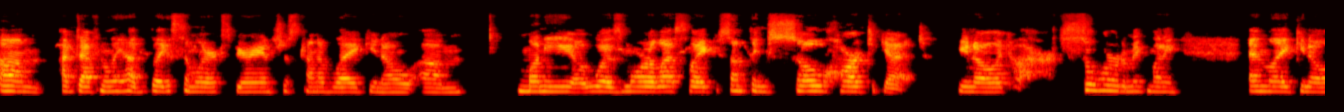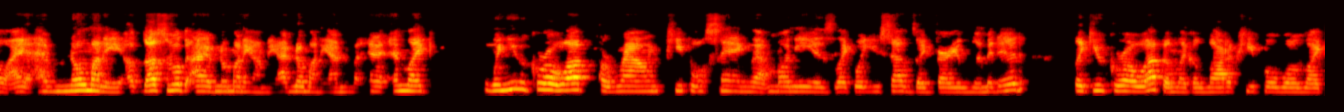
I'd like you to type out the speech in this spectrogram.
um I've definitely had like a similar experience just kind of like you know um money was more or less like something so hard to get you know like oh, so hard to make money. And like you know I have no money. Uh, that's the I have no money on me. I have no money. I'm and, and like when you grow up around people saying that money is like what you said is like very limited like you grow up and like a lot of people will like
